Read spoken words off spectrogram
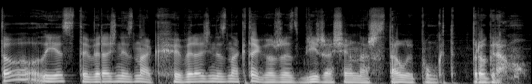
to jest wyraźny znak, wyraźny znak tego, że zbliża się nasz stały punkt programu.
